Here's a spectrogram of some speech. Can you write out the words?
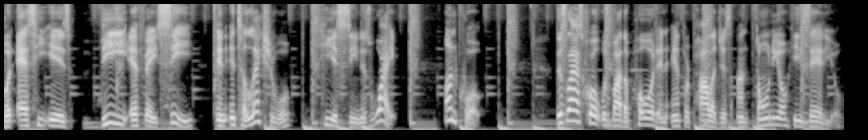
But as he is the FHC, an intellectual, he is seen as white. Unquote. This last quote was by the poet and anthropologist Antonio Risério.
